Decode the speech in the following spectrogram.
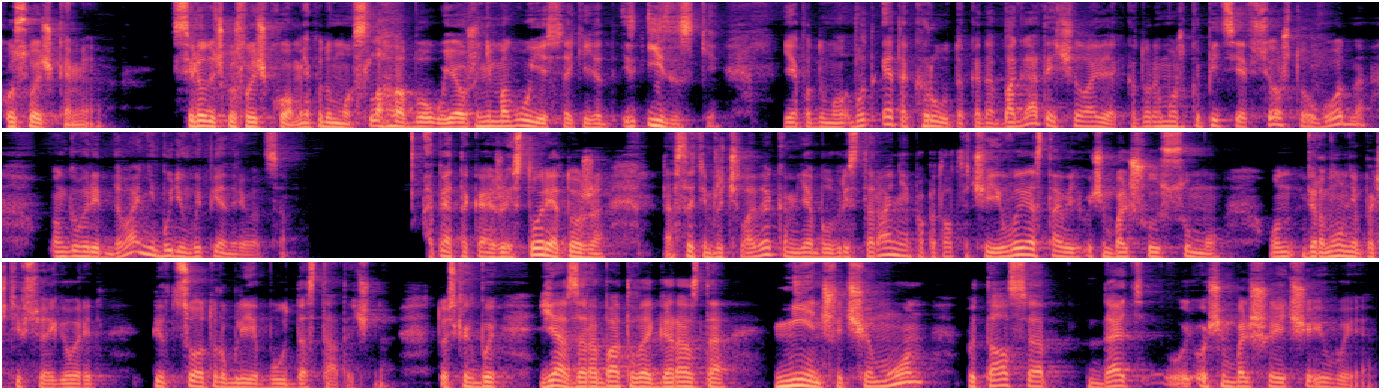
кусочками, селедочку с лучком. Я подумал, слава богу, я уже не могу есть всякие изыски. Я подумал, вот это круто, когда богатый человек, который может купить себе все, что угодно, он говорит, давай не будем выпендриваться. Опять такая же история тоже с этим же человеком. Я был в ресторане, попытался чаевые оставить, очень большую сумму. Он вернул мне почти все и говорит, 500 рублей будет достаточно. То есть как бы я, зарабатывая гораздо меньше, чем он, пытался дать очень большие чаевые.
